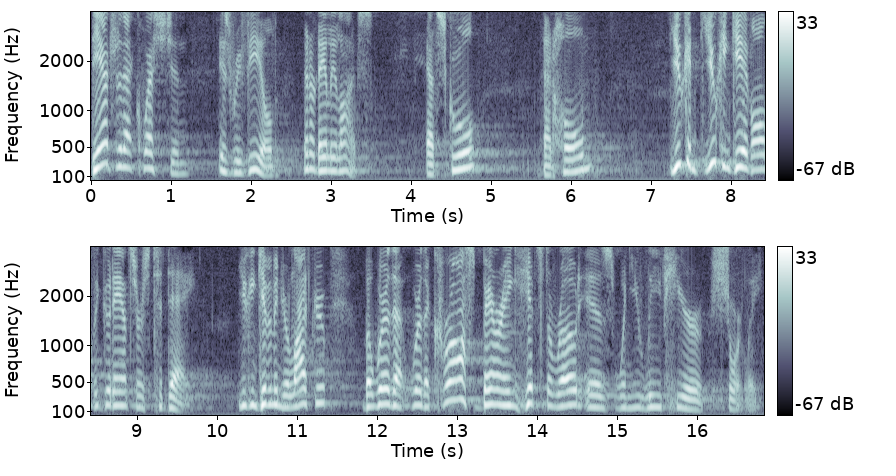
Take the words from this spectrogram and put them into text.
The answer to that question is revealed in our daily lives. At school, at home. You can, you can give all the good answers today. You can give them in your life group, but where the, where the cross bearing hits the road is when you leave here shortly.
